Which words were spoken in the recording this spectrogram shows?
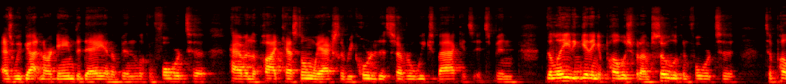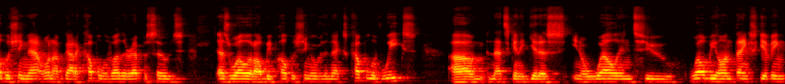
as we've gotten our game today and I've been looking forward to having the podcast on. We actually recorded it several weeks back. It's it's been delayed in getting it published, but I'm so looking forward to to publishing that one. I've got a couple of other episodes as well that I'll be publishing over the next couple of weeks. Um, and that's going to get us, you know, well into well beyond Thanksgiving.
